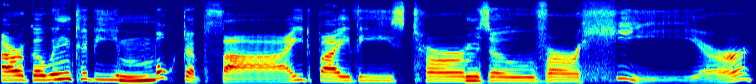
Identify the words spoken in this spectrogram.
are going to be multiplied by these terms over here.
